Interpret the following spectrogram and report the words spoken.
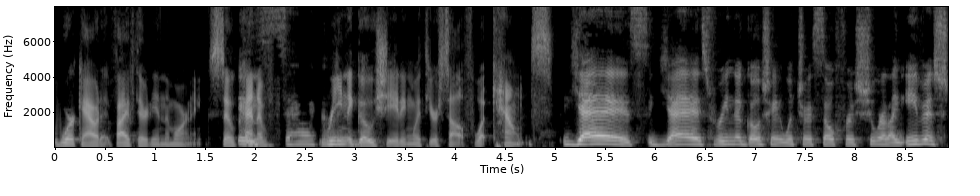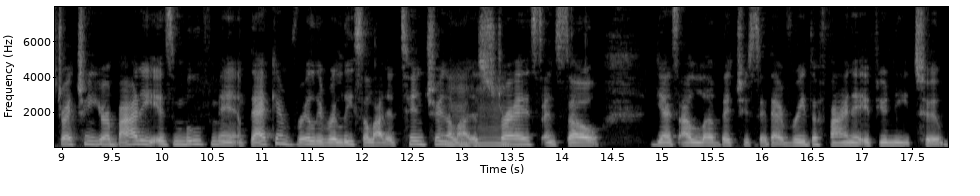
workout at 5:30 in the morning. So kind exactly. of renegotiating with yourself what counts. Yes, yes, renegotiate with yourself for sure. Like even stretching your body is movement. That can really release a lot of tension, a mm-hmm. lot of mm-hmm. stress. And so yes, I love that you said that. Redefine it if you need to.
